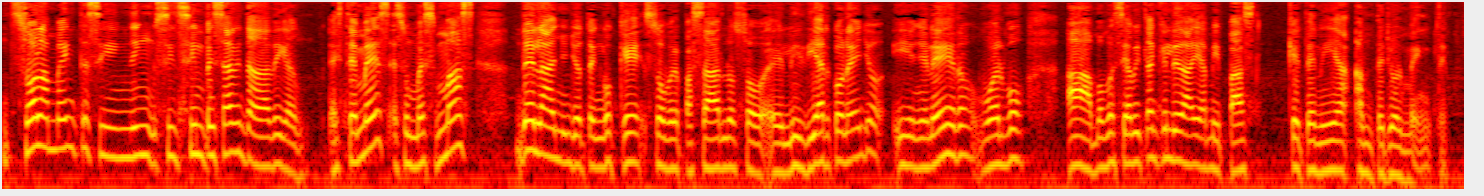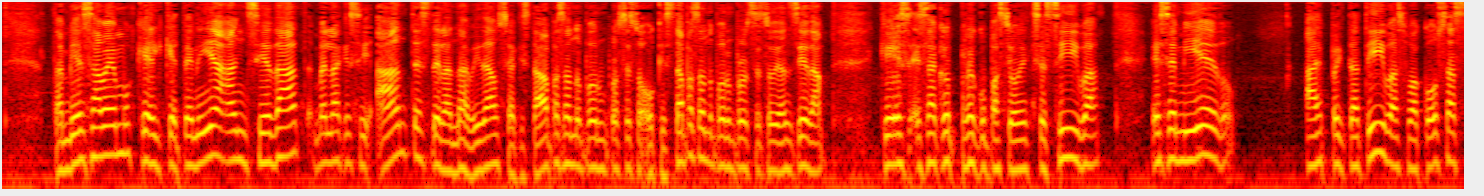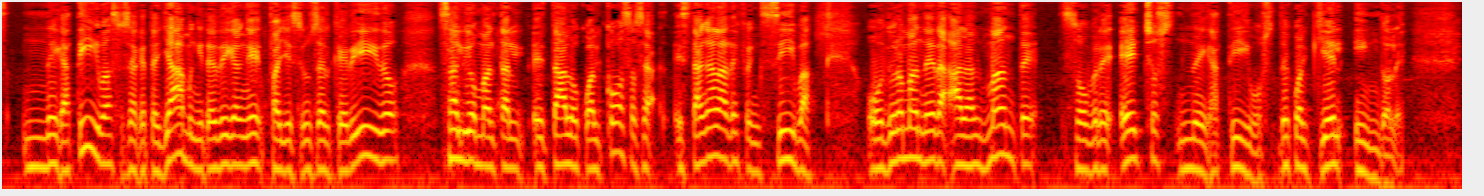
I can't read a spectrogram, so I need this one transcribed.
Solamente sin, sin, sin pensar en nada, digan, este mes es un mes más del año, yo tengo que sobrepasarlo, eh, lidiar con ello y en enero vuelvo a, vamos a decir, a mi tranquilidad y a mi paz que tenía anteriormente. También sabemos que el que tenía ansiedad, ¿verdad? Que sí, antes de la Navidad, o sea, que estaba pasando por un proceso o que está pasando por un proceso de ansiedad, que es esa preocupación excesiva, ese miedo a expectativas o a cosas negativas, o sea, que te llamen y te digan, eh, falleció un ser querido, salió mal tal, eh, tal o cual cosa, o sea, están a la defensiva o de una manera alarmante sobre hechos negativos de cualquier índole.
